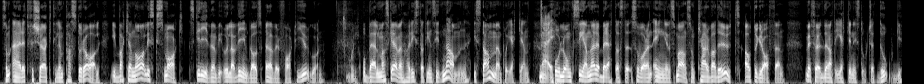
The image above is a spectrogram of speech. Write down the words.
som är ett försök till en pastoral i bakanalisk smak skriven vid Ulla Vinblads överfart till Djurgården. Oj. Och Bellman ska även ha ristat in sitt namn i stammen på eken. Nej. Och långt senare berättas det så var det en engelsman som karvade ut autografen med följden att eken i stort sett dog.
